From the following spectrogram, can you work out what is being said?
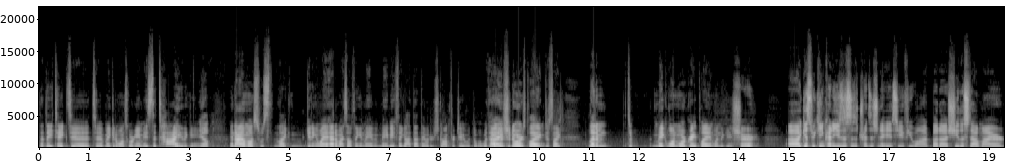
that they take to to make it a one score game is to tie the game. Yep. And I almost was like getting away ahead of myself, thinking maybe maybe if they got that, they would have just gone for two. With the, with how good Shedeur is playing, just like let him make one more great play and win the game. Sure. Uh, I guess we can kind of use this as a transition to ASU if you want. But uh, Sheila Stoutmire,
